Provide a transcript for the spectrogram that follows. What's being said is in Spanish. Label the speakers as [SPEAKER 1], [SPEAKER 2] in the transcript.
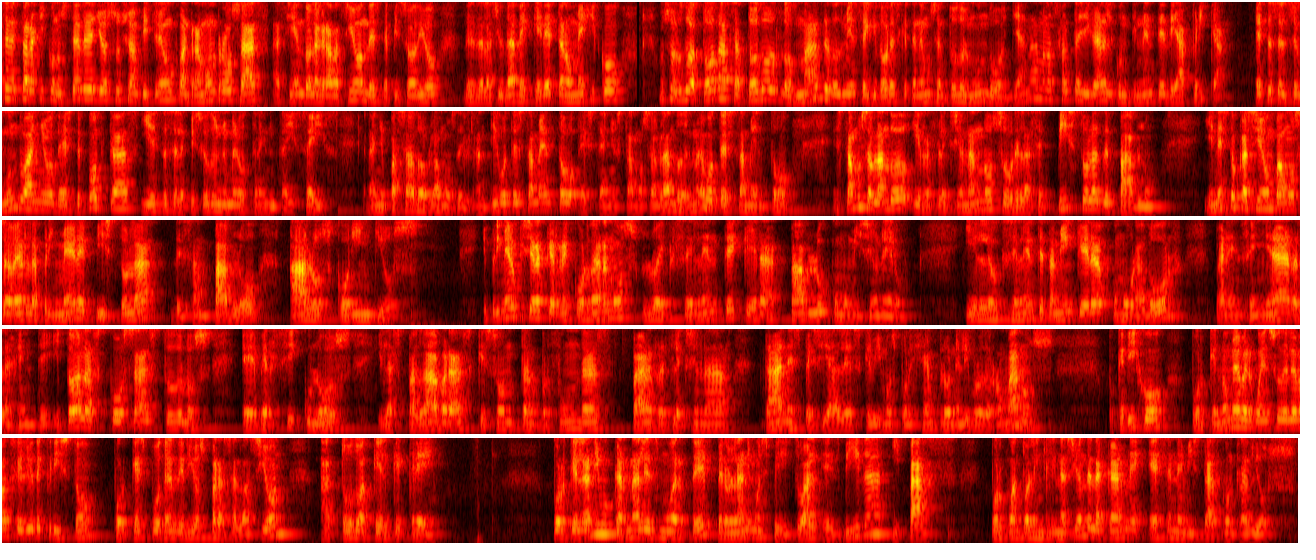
[SPEAKER 1] placer estar aquí con ustedes. Yo soy su anfitrión Juan Ramón Rosas, haciendo la grabación de este episodio desde la ciudad de Querétaro, México. Un saludo a todas, a todos los más de 2.000 seguidores que tenemos en todo el mundo. Ya nada más nos falta llegar al continente de África. Este es el segundo año de este podcast y este es el episodio número 36. El año pasado hablamos del Antiguo Testamento, este año estamos hablando del Nuevo Testamento. Estamos hablando y reflexionando sobre las epístolas de Pablo. Y en esta ocasión vamos a ver la primera epístola de San Pablo a los Corintios. Y primero quisiera que recordáramos lo excelente que era Pablo como misionero y lo excelente también que era como orador para enseñar a la gente y todas las cosas, todos los eh, versículos y las palabras que son tan profundas para reflexionar, tan especiales que vimos por ejemplo en el libro de Romanos, porque dijo, porque no me avergüenzo del Evangelio de Cristo, porque es poder de Dios para salvación a todo aquel que cree. Porque el ánimo carnal es muerte, pero el ánimo espiritual es vida y paz, por cuanto la inclinación de la carne es enemistad contra Dios.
